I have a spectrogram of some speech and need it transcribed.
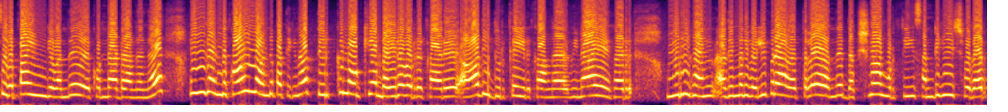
சிறப்பா இங்க வந்து கொண்டாடுறாங்கங்க. இங்க இந்த கோயில்ல வந்து பாத்தீங்கன்னா தெற்கு நோக்கிய பைரவர் இருக்காரு ஆதி துர்க்கை இருக்காங்க விநாயகர் முருகன் அதே மாதிரி வெளிப்புறத்துல வந்து தட்சிணாமூர்த்தி சண்டிகேஸ்வரர்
